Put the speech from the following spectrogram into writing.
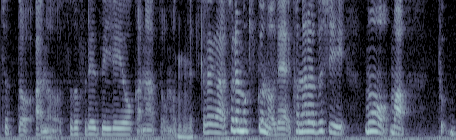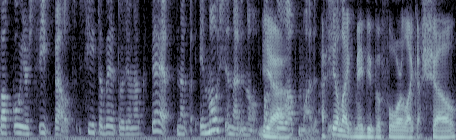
ちょっとあのそのフレーズ入れようかなと思って、それがそれも聞くので必ずしもまあ buckle your seat belt シートベルトじゃなくてなんかエモーショナルの buckle Yeah. up もあるって I いう feel like maybe before like a show,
